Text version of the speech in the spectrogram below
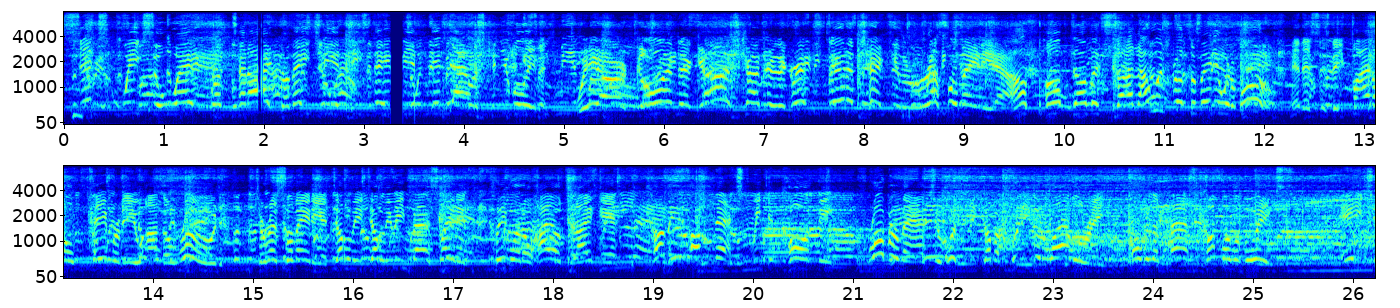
Six weeks away from tonight from AT&T Stadium in Dallas. Can you believe it? We are going to God's country, the great state of Texas, WrestleMania. I'm pumped. I'm excited. I wish WrestleMania were tomorrow. And this is the final pay-per-view on the road to WrestleMania. WWE Fastlane in Cleveland, Ohio tonight. And coming up next, we can call it the rubber match of what's become a pretty good rivalry over the past couple of weeks. AJ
